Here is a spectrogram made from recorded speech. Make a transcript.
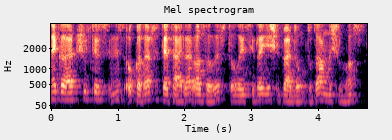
Ne kadar küçültürseniz o kadar detaylar azalır. Dolayısıyla yeşil perde olduğu da anlaşılmaz.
